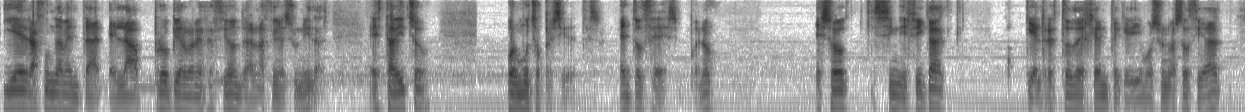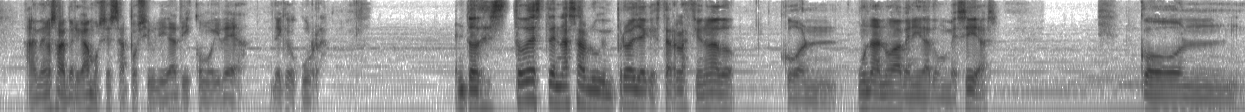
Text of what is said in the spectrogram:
piedra fundamental en la propia organización de las Naciones Unidas, está dicho por muchos presidentes. Entonces, bueno, eso significa que el resto de gente que vivimos en una sociedad, al menos albergamos esa posibilidad y como idea de que ocurra. Entonces, todo este NASA Blueprint Project está relacionado con una nueva venida de un Mesías, con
